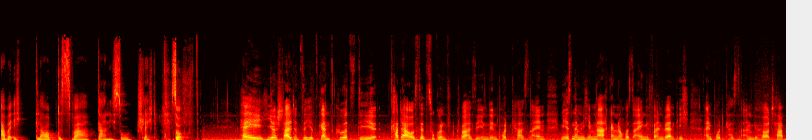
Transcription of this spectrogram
Aber ich glaube, das war gar nicht so schlecht. So. Hey, hier schaltet sich jetzt ganz kurz die Katha aus der Zukunft quasi in den Podcast ein. Mir ist nämlich im Nachgang noch was eingefallen, während ich einen Podcast angehört habe.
